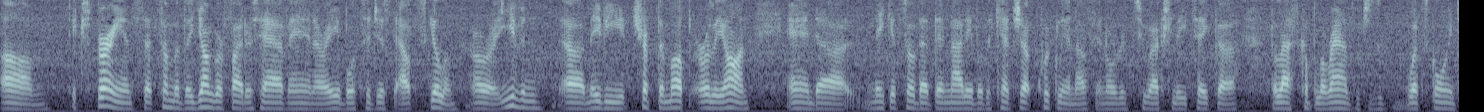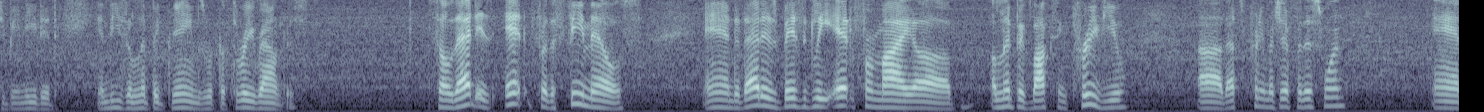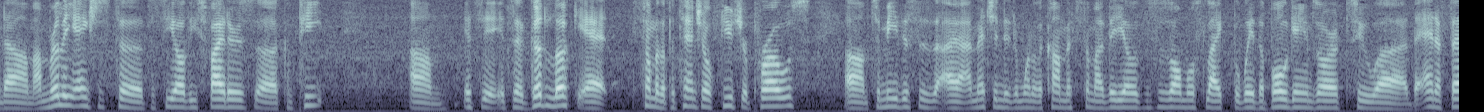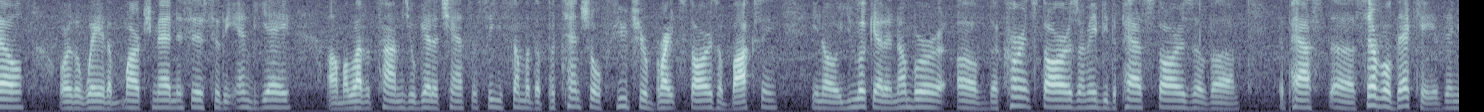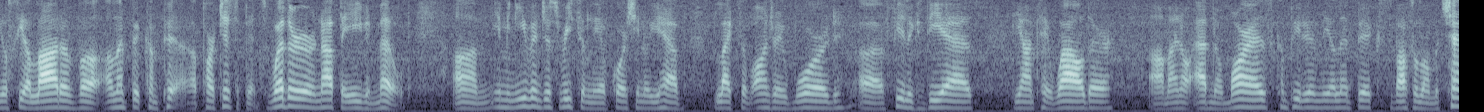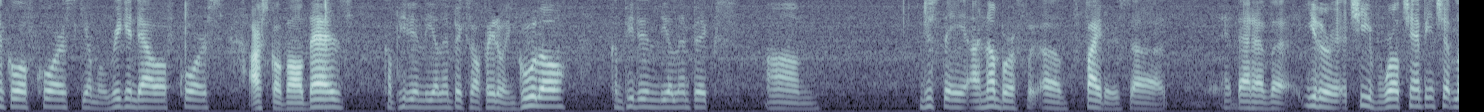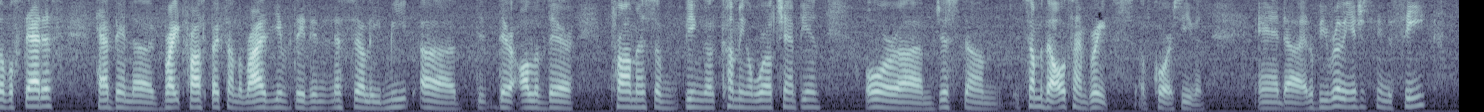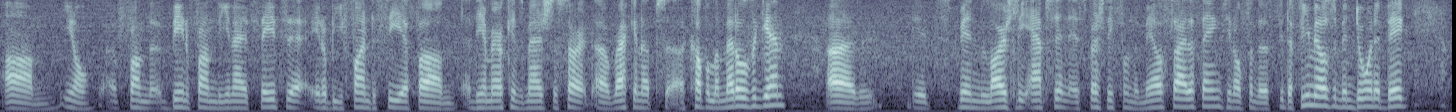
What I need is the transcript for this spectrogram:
um, experience that some of the younger fighters have and are able to just outskill them or even uh, maybe trip them up early on and uh, make it so that they're not able to catch up quickly enough in order to actually take uh, the last couple of rounds, which is what's going to be needed in these Olympic Games with the three rounders. So that is it for the females, and that is basically it for my uh, Olympic boxing preview. Uh, that's pretty much it for this one, and um, I'm really anxious to, to see all these fighters uh, compete. Um, it's a, it's a good look at some of the potential future pros. Um, to me, this is, I, I, mentioned it in one of the comments to my videos, this is almost like the way the bowl games are to uh, the NFL or the way the March Madness is to the NBA. Um, a lot of times you'll get a chance to see some of the potential future bright stars of boxing. You know, you look at a number of the current stars or maybe the past stars of uh, the past uh, several decades, and you'll see a lot of uh, Olympic uh, participants, whether or not they even medaled. Um, I mean, even just recently, of course, you know, you have likes of Andre Ward, uh, Felix Diaz, Deontay Wilder. Um, I know Abner Mares competed in the Olympics. Vasyl Lomachenko, of course. Guillermo Rigondeaux, of course. Oscar Valdez competed in the Olympics. Alfredo Angulo competed in the Olympics. Um, just a, a number of, of fighters uh, that have uh, either achieved world championship level status, have been uh, bright prospects on the rise, even if they didn't necessarily meet uh, their all of their promise of being becoming a world champion, or um, just um, some of the all-time greats, of course, even. And uh, it'll be really interesting to see. Um, you know, from the, being from the United States, uh, it'll be fun to see if um, the Americans manage to start uh, racking up a couple of medals again. Uh, it's been largely absent, especially from the male side of things. You know, for the the females have been doing it big,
